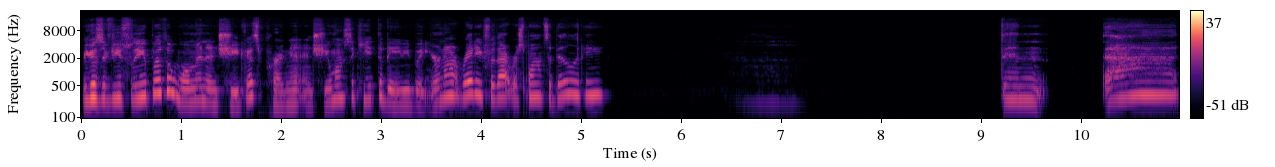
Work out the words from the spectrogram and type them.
Because if you sleep with a woman and she gets pregnant and she wants to keep the baby, but you're not ready for that responsibility, then that,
